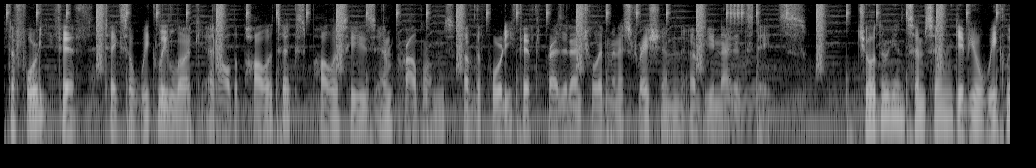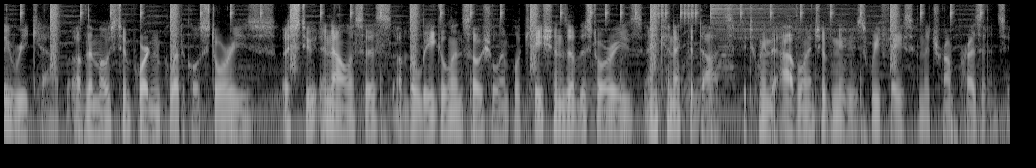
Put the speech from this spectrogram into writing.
the 45th takes a weekly look at all the politics, policies, and problems of the 45th presidential administration of the United States. Chaudry and Simpson give you a weekly recap of the most important political stories, astute analysis of the legal and social implications of the stories, and connect the dots between the avalanche of news we face in the Trump presidency.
